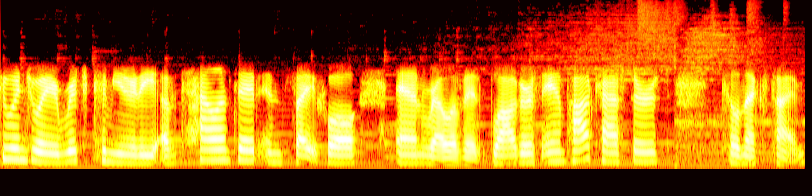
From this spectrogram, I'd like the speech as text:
to enjoy a rich community of talented, insightful, and relevant bloggers and podcasters. Till next time.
